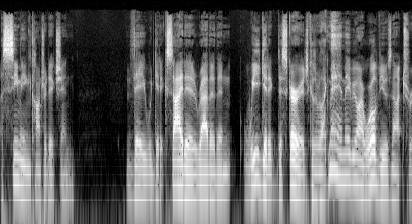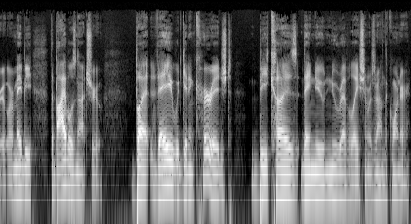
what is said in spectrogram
a seeming contradiction they would get excited rather than we get discouraged because we're like, man, maybe my worldview is not true, or maybe the Bible is not true. But they would get encouraged because they knew new revelation was around the corner,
